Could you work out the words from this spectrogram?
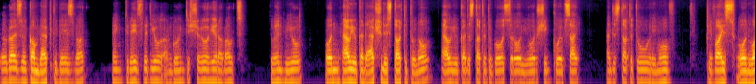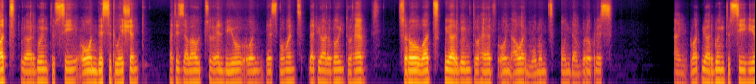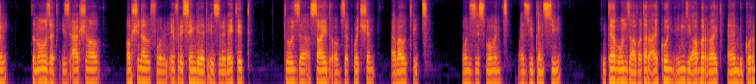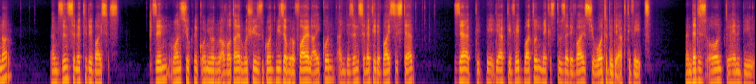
Hello guys, welcome back to today's vlog. In today's video, I'm going to show you here about to help you on how you can actually start to know how you can start to go through your Chegg website and start to remove device on what we are going to see on this situation. That is about to help you on this moment that we are going to have through what we are going to have on our moment on the progress and what we are going to see here to know that is actional optional for everything that is related to the side of the question about it. On this moment as you can see to tap on the avatar icon in the upper right hand corner and then select devices. Then once you click on your avatar which is going to be the profile icon and then select devices tab the activate, deactivate button next to the device you want to deactivate and that is all to help you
